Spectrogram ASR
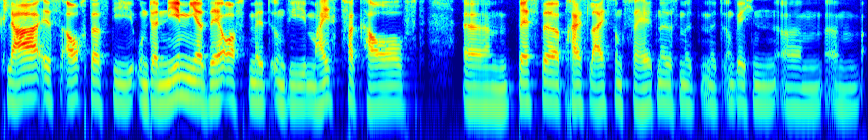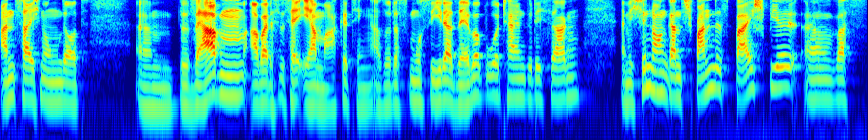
Klar ist auch, dass die Unternehmen ja sehr oft mit irgendwie meist verkauft, ähm, bester Preis-Leistungs-Verhältnis mit, mit irgendwelchen ähm, ähm, Anzeichnungen dort ähm, bewerben, aber das ist ja eher Marketing. Also das muss jeder selber beurteilen, würde ich sagen. Ähm, ich finde noch ein ganz spannendes Beispiel, äh, was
